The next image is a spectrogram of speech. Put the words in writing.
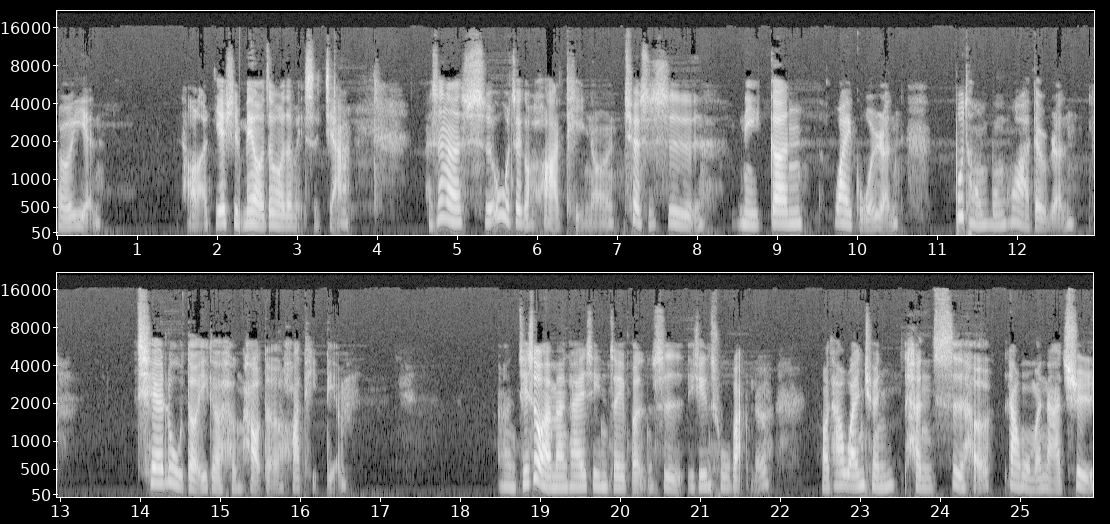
而言。好了，也许没有这么的美食家，可是呢，食物这个话题呢，确实是你跟外国人、不同文化的人切入的一个很好的话题点。嗯，其实我还蛮开心，这一本是已经出版了哦，它完全很适合让我们拿去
